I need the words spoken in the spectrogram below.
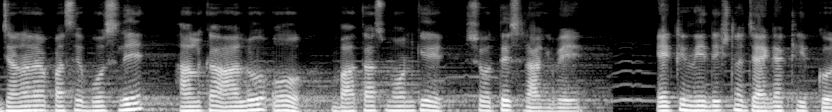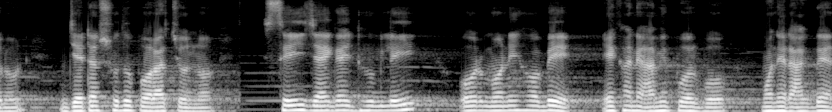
জানালার পাশে বসলে হালকা আলো ও বাতাস মনকে সতেজ রাখবে। একটি নির্দিষ্ট জায়গা ঠিক করুন, যেটা শুধু পড়ার জন্য। সেই জায়গায় ঢুকলেই ওর মনে হবে, এখানে আমি পড়ব। মনে রাখবেন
